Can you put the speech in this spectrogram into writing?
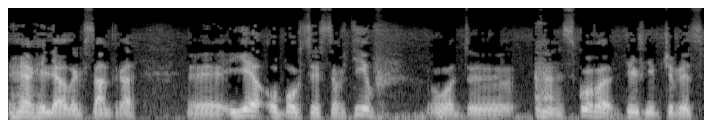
Гергеля Олександра е, є обох цих сортів. От, е, скоро, тижнів через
